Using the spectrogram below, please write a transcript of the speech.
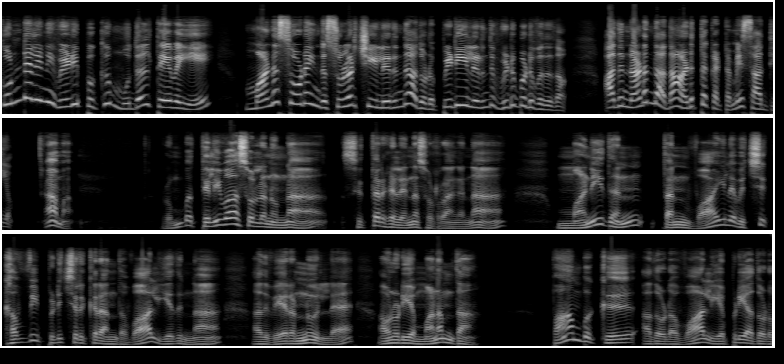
குண்டலினி விழிப்புக்கு முதல் தேவையே மனசோட இந்த சுழற்சியிலிருந்து அதோட பிடியிலிருந்து விடுபடுவதுதான். அது நடந்தாதான் அடுத்த கட்டமே சாத்தியம். ஆமா. ரொம்ப தெளிவா சொல்லணும்னா சித்தர்கள் என்ன சொல்றாங்கன்னா மனிதன் தன் வாயில வச்சு கவ்வி பிடிச்சிருக்கிற அந்த வால் எதுன்னா அது வேறொன்னும் இல்ல அவனுடைய மனம்தான். பாம்புக்கு அதோட வால் எப்படி அதோட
